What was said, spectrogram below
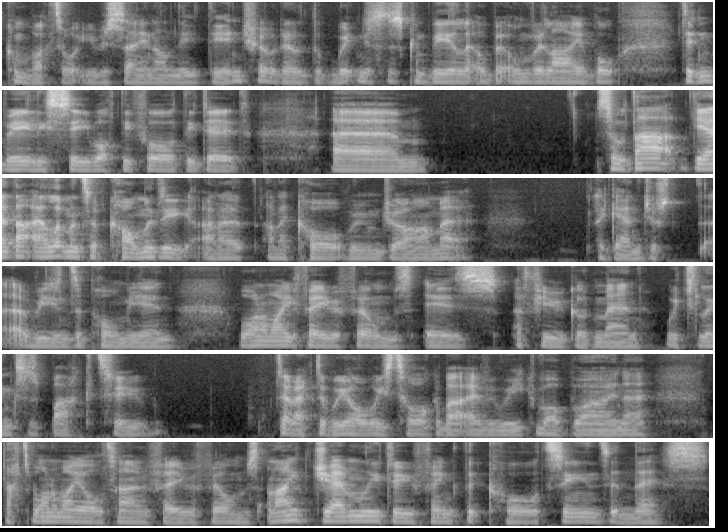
come back to what you were saying on the, the intro, you know, the witnesses can be a little bit unreliable. Didn't really see what they thought they did. Um so that yeah, that element of comedy and a and a courtroom drama again, just a reason to pull me in. One of my favourite films is A Few Good Men, which links us back to director we always talk about every week, Rob Reiner. That's one of my all-time favourite films, and I generally do think the court scenes in this,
